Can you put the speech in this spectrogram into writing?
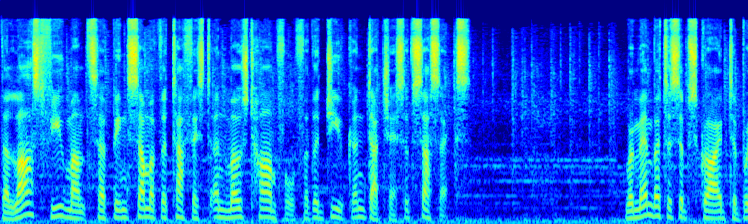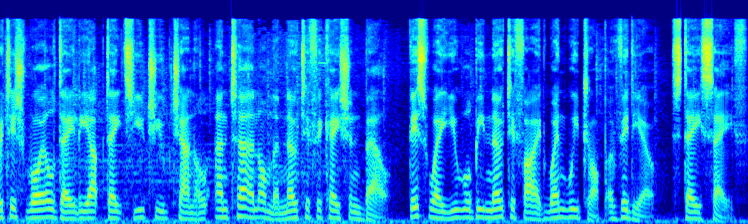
The last few months have been some of the toughest and most harmful for the Duke and Duchess of Sussex. Remember to subscribe to British Royal Daily Updates YouTube channel and turn on the notification bell, this way you will be notified when we drop a video. Stay safe.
